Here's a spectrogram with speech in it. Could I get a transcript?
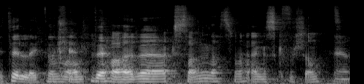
I tillegg til at han alltid har eh, aksent, som er ganske morsomt. ja.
